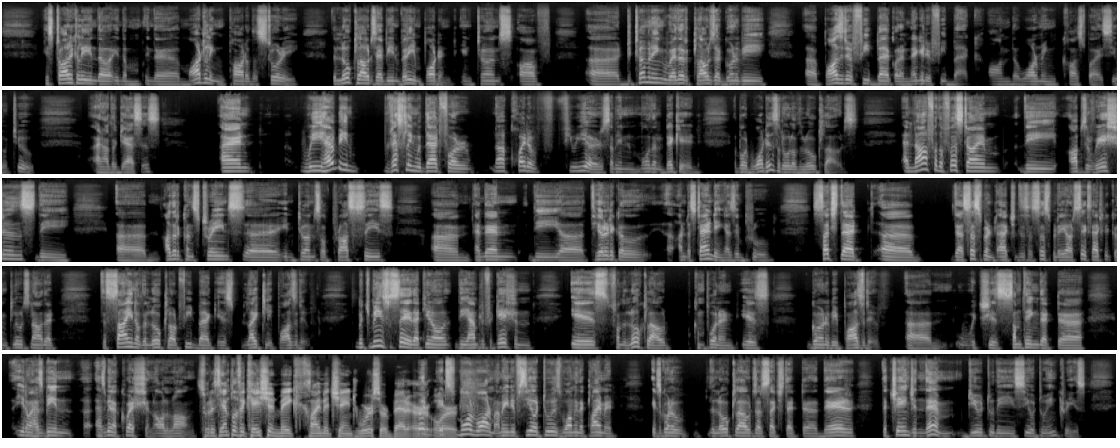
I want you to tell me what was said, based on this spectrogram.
Historically, in the in the in the modeling part of the story, the low clouds have been very important in terms of uh, determining whether clouds are going to be a positive feedback or a negative feedback on the warming caused by CO2 and other gases. And we have been wrestling with that for now quite a few years, I mean, more than a decade, about what is the role of the low clouds. And now, for the first time, the observations, the uh, other constraints uh, in terms of processes, um, and then the uh, theoretical uh, understanding has improved such that uh, the assessment, actually, this assessment AR6 actually concludes now that the sign of the low cloud feedback is likely positive, which means to say that you know the amplification is from the low cloud component is going to be positive, um, which is something that uh, you know has been uh, has been a question all along. So does amplification make climate change worse or better? But or it's more warm. I mean, if CO two is warming the climate, it's going to the low clouds are such that uh, they're the change in them due to the CO two increase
